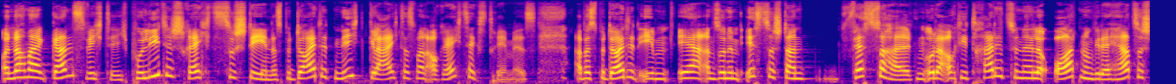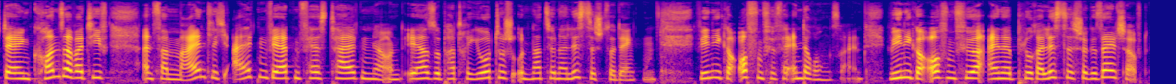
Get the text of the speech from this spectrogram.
Und nochmal ganz wichtig, politisch rechts zu stehen, das bedeutet, bedeutet nicht gleich, dass man auch rechtsextrem ist. Aber es bedeutet eben eher an so einem Ist-Zustand festzuhalten oder auch die traditionelle Ordnung wiederherzustellen, konservativ an vermeintlich alten Werten festhalten ja, und eher so patriotisch und nationalistisch zu denken. Weniger offen für Veränderungen sein, weniger offen für eine pluralistische Gesellschaft.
